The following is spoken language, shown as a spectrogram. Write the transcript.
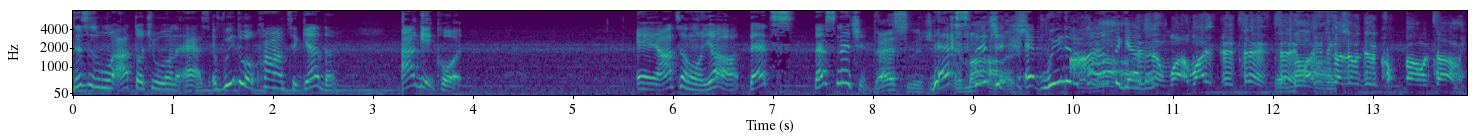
this is what I thought you were going to ask. If we do a crime together, I get caught, and I tell on y'all that's that's snitching. That's snitching. That's in snitching. eyes. If we did a crime together, Listen, why? Why? Hey, Tay, Tay, my why you think I never did a crime with Tommy?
